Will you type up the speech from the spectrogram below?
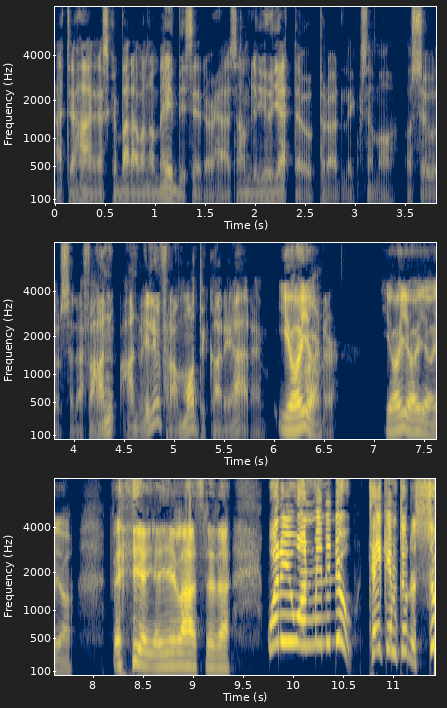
att jaha, jag ska bara vara någon babysitter här. Så han blir ju jätteupprörd liksom och, och sur sådär. För han, han vill ju framåt i karriären. Jo, jo. Carter. Jo, jo, jo, jo. Jag, jag gillar hans det där What do you want me to do? Take him to the zoo?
